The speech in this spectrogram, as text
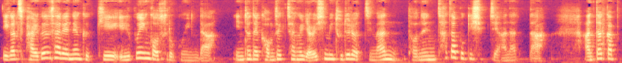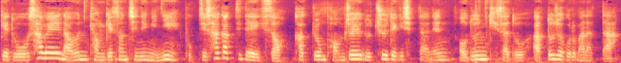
이같이 밝은 사례는 극히 일부인 것으로 보인다. 인터넷 검색창을 열심히 두드렸지만 더는 찾아보기 쉽지 않았다. 안타깝게도 사회에 나온 경계선 지능인이 복지 사각지대에 있어 각종 범죄에 노출되기 쉽다는 어두운 기사도 압도적으로 많았다.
